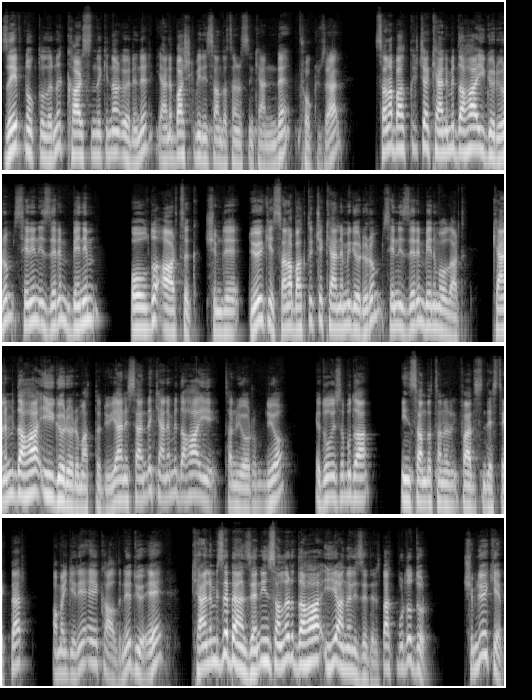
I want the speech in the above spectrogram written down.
zayıf noktalarını karşısındakinden öğrenir. Yani başka bir insanda tanırsın kendinde. Çok güzel. Sana baktıkça kendimi daha iyi görüyorum. Senin izlerin benim oldu artık. Şimdi diyor ki sana baktıkça kendimi görüyorum. Senin izlerin benim oldu artık. Kendimi daha iyi görüyorum hatta diyor. Yani sende kendimi daha iyi tanıyorum diyor. E dolayısıyla bu da insanda tanır ifadesini destekler. Ama geriye E kaldı. Ne diyor E? Kendimize benzeyen insanları daha iyi analiz ederiz. Bak burada dur. Şimdi diyor ki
